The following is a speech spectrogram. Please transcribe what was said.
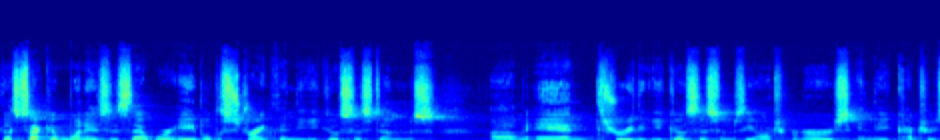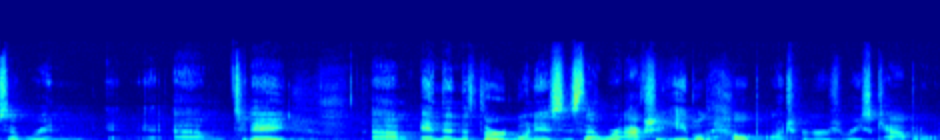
The second one is is that we're able to strengthen the ecosystems um, and through the ecosystems, the entrepreneurs in the countries that we're in um, today um, and then the third one is, is that we're actually able to help entrepreneurs raise capital.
